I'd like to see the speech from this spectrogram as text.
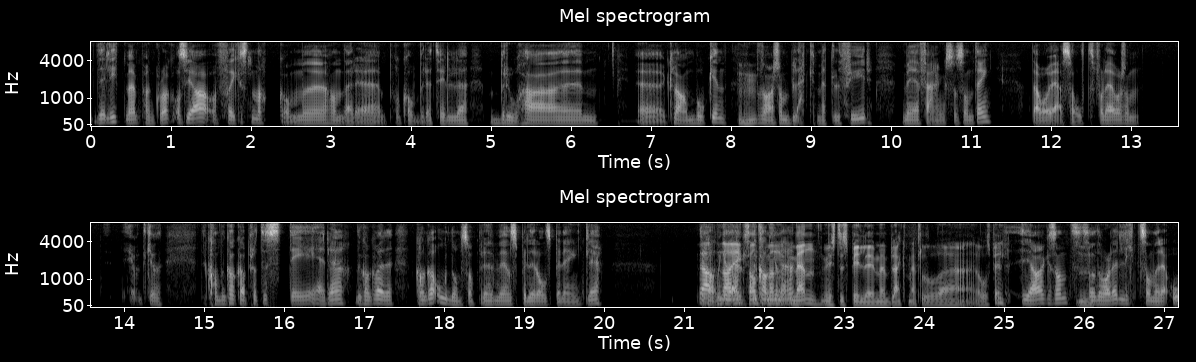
Det er litt mer punkrock. Og så ja, for ikke snakke om uh, han derre på coveret til uh, Broha uh, Klanboken. Mhm. Det var sånn black metal-fyr med fangs og sånne ting. Da var jo jeg solgt, for det var sånn Jeg vet ikke Du kan ikke akkurat protestere. Du kan ikke, være, du kan ikke ha ungdomsopprør ved å spille rollespill, egentlig. Du Ja, kan nei, ikke sant? Men, ikke men hvis du spiller med black metal-rollespill Ja, ikke sant? Mm. Så det var det litt sånn derre Å,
